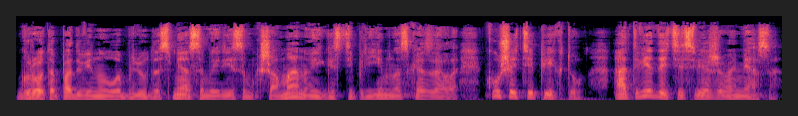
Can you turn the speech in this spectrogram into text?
Грота подвинула блюдо с мясом и рисом к шаману и гостеприимно сказала «Кушайте пикту, отведайте свежего мяса».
